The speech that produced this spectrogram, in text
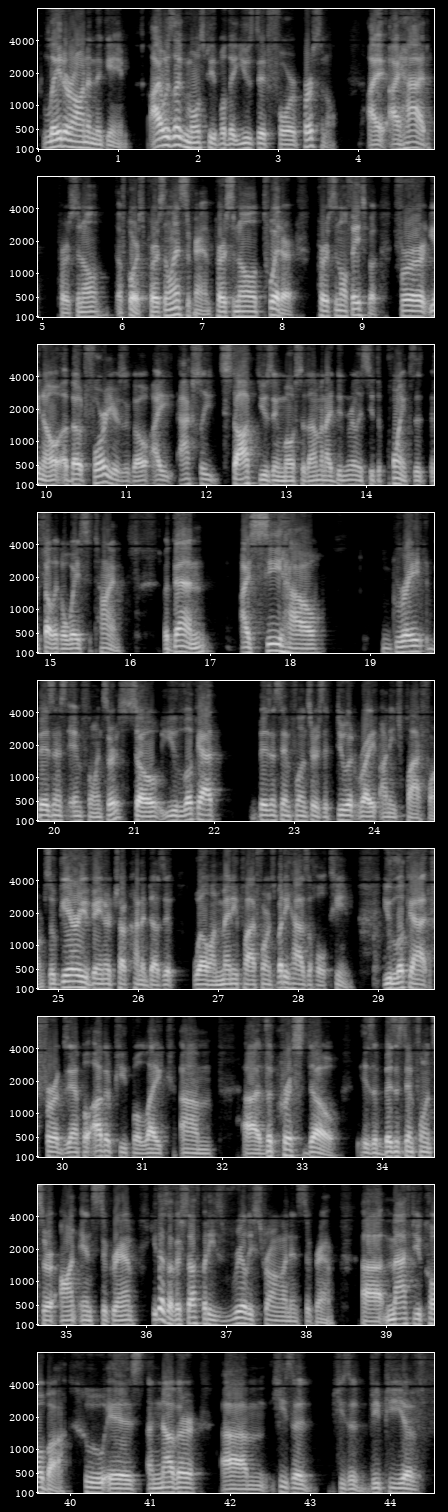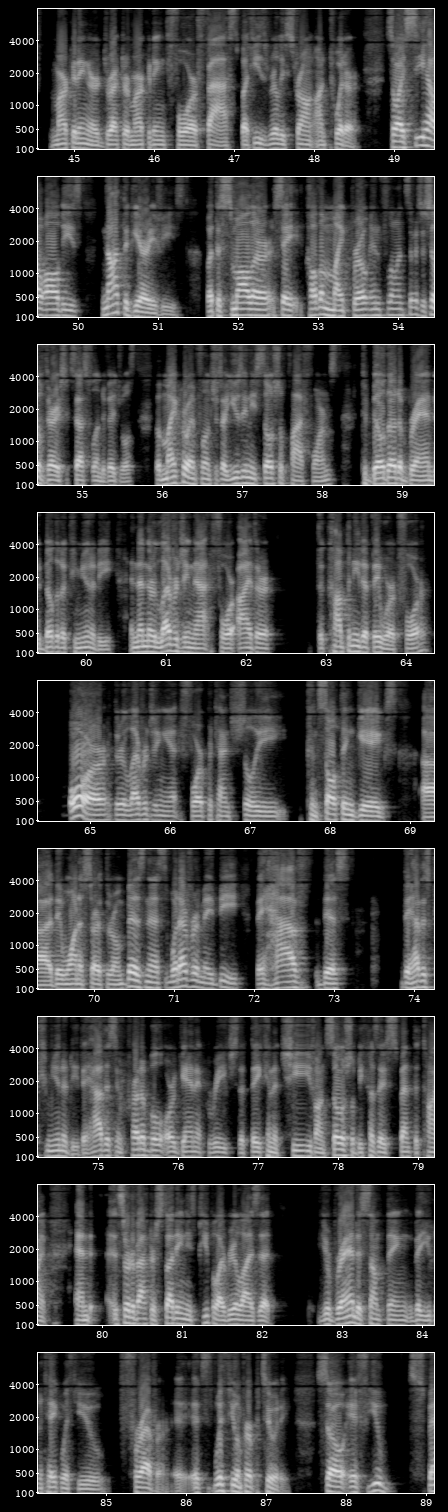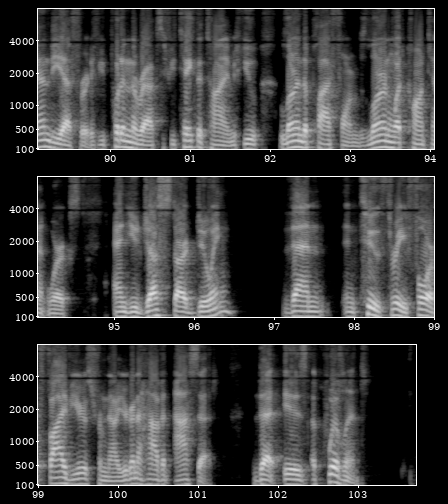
later on in the game. I was like most people that used it for personal. I, I had personal, of course, personal Instagram, personal Twitter, personal Facebook. For you know, about four years ago, I actually stopped using most of them, and I didn't really see the point because it, it felt like a waste of time. But then I see how great business influencers. So you look at business influencers that do it right on each platform. So Gary Vaynerchuk kind of does it well on many platforms, but he has a whole team. You look at, for example, other people like um, uh, the Chris Do is a business influencer on Instagram. He does other stuff, but he's really strong on Instagram. Uh, Matthew Kobach, who is another, um, he's a he's a VP of marketing or director of marketing for Fast, but he's really strong on Twitter. So I see how all these, not the Gary V's, but the smaller, say, call them micro influencers, they're still very successful individuals, but micro influencers are using these social platforms to build out a brand, to build out a community, and then they're leveraging that for either the company that they work for, or they're leveraging it for potentially consulting gigs. Uh, they want to start their own business, whatever it may be. They have this they have this community they have this incredible organic reach that they can achieve on social because they've spent the time. And sort of after studying these people i realized that your brand is something that you can take with you forever. It's with you in perpetuity. So if you spend the effort, if you put in the reps, if you take the time, if you learn the platforms, learn what content works, and you just start doing, then in two, three, four, five years from now, you're going to have an asset that is equivalent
